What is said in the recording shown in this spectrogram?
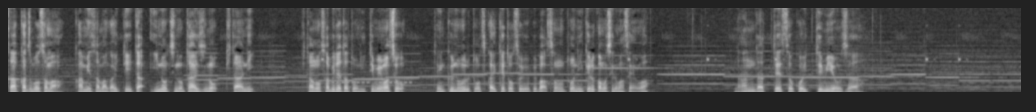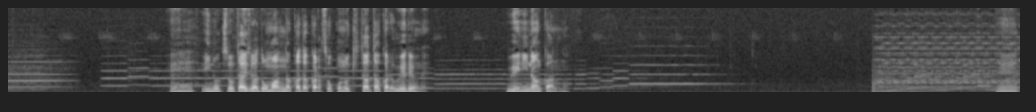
さあ、カズボ様、神様が言っていた命の大樹の北に、北の錆びれた塔に行ってみましょう。天空のフルートを使いケトスを呼べば、その塔に行けるかもしれませんわ。なんだって、そこ行ってみようじゃ。えー、命の大樹はど真ん中だから、そこの北だから上だよね。上になんかあんの？えー、っ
